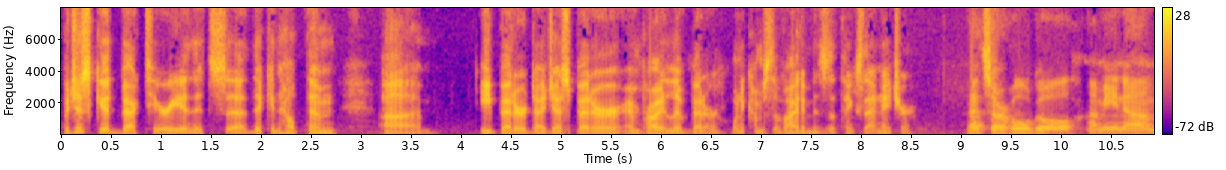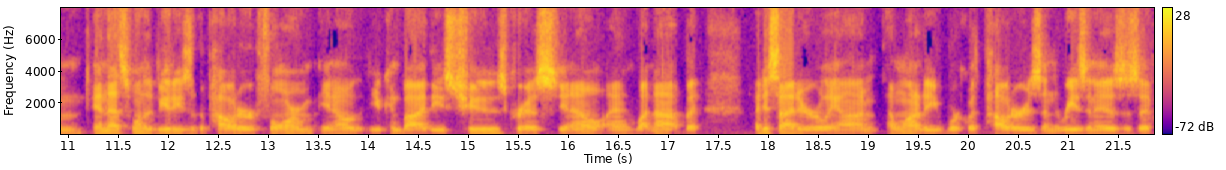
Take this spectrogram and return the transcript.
But just good bacteria that's uh, that can help them um, eat better, digest better, and probably live better when it comes to vitamins and things of that nature. That's our whole goal. I mean, um, and that's one of the beauties of the powder form. You know, you can buy these chews, Chris, you know, and whatnot. But I decided early on I wanted to work with powders, and the reason is is that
